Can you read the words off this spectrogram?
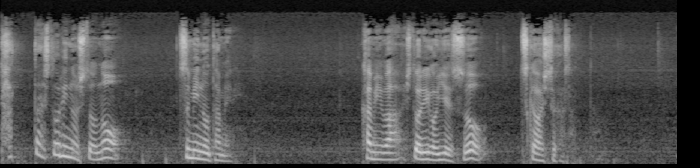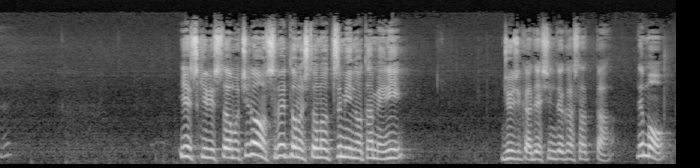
たった一人の人の罪のために。神は一人子イエスを使わせてくださった。イエス・キリストはもちろん全ての人の罪のために十字架で死んでくださった。でも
